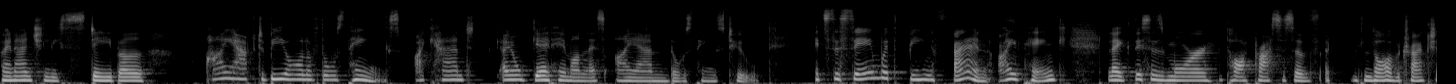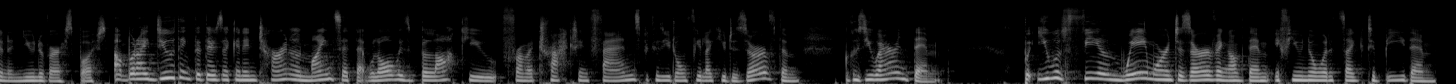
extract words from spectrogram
financially stable. I have to be all of those things. I can't, I don't get him unless I am those things too. It's the same with being a fan, I think. Like this is more thought process of law of attraction and universe, but uh, but I do think that there's like an internal mindset that will always block you from attracting fans because you don't feel like you deserve them because you aren't them but you will feel way more deserving of them if you know what it's like to be them.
